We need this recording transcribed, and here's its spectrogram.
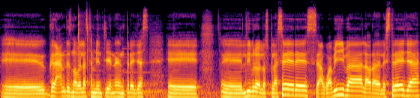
Eh, grandes novelas también tiene, entre ellas eh, El libro de los placeres, Agua Viva, La hora de la estrella,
